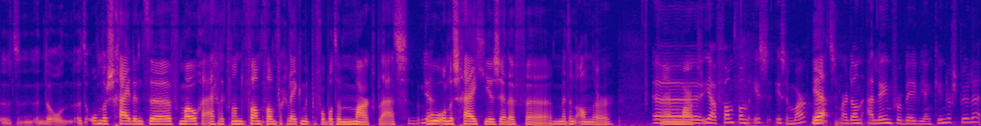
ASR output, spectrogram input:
het, de, het onderscheidend uh, vermogen eigenlijk van, van, van vergeleken met bijvoorbeeld een marktplaats? Ja. Hoe onderscheid je jezelf uh, met een ander uh? Ja, FamFam is, is een marktplaats, ja. maar dan alleen voor baby- en kinderspullen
